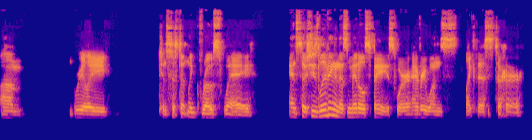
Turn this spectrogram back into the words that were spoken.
um really consistently gross way. And so she's living in this middle space where everyone's like this to her.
